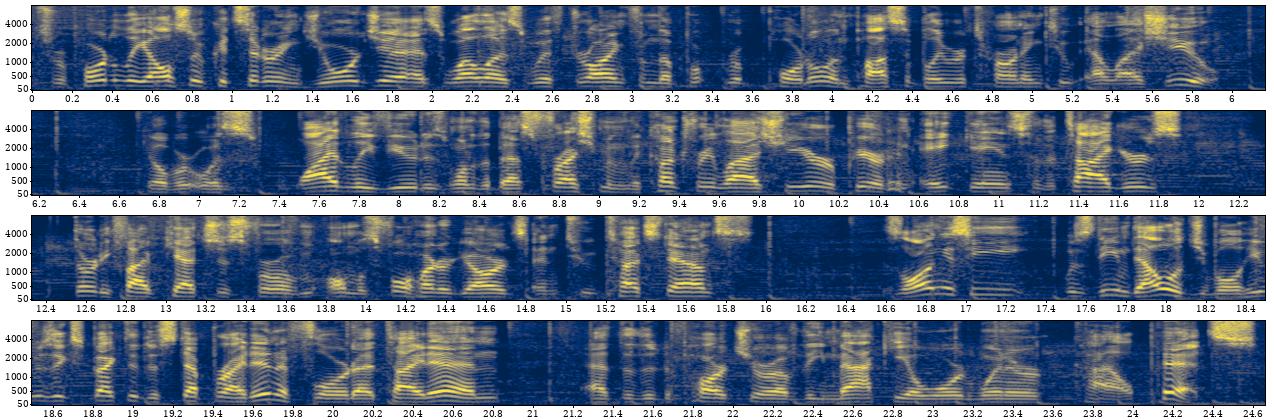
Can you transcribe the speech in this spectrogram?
He's reportedly also considering Georgia as well as withdrawing from the portal and possibly returning to LSU. Gilbert was widely viewed as one of the best freshmen in the country last year, appeared in eight games for the Tigers, 35 catches for almost 400 yards and two touchdowns. As long as he was deemed eligible, he was expected to step right in at Florida at tight end after the departure of the Mackey Award winner Kyle Pitts.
